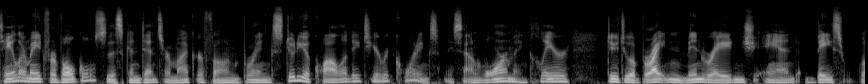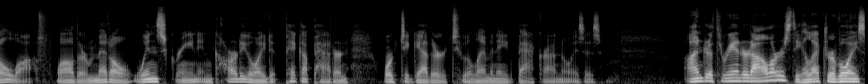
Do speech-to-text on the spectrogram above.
Tailor made for vocals, this condenser microphone brings studio quality to your recordings. They sound warm and clear due to a brightened mid range and bass roll off, while their metal windscreen and cardioid pickup pattern work together to eliminate background noises. Under $300, the Electro Voice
